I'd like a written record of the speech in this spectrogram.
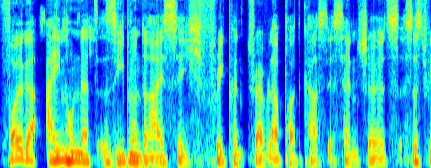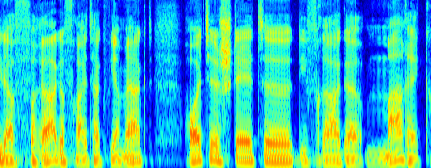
Folge 137 Frequent Traveler Podcast Essentials. Es ist wieder Fragefreitag, wie ihr merkt. Heute stellte die Frage Marek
